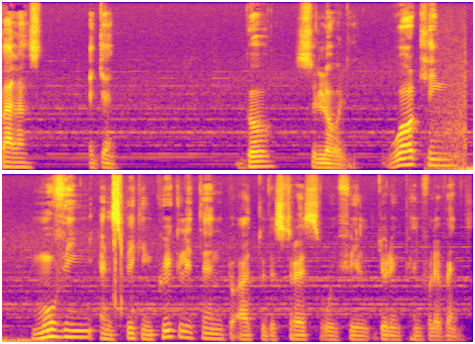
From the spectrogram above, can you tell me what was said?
balanced again. Go slowly. Walking Moving and speaking quickly tend to add to the stress we feel during painful events.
